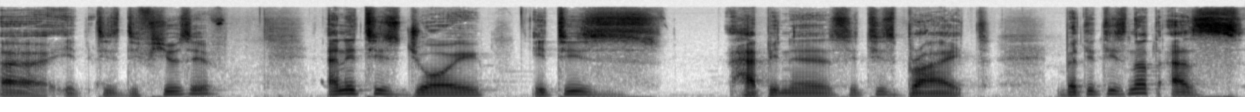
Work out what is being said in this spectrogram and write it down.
uh, it is diffusive, and it is joy, it is happiness, it is bright, but it is not as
